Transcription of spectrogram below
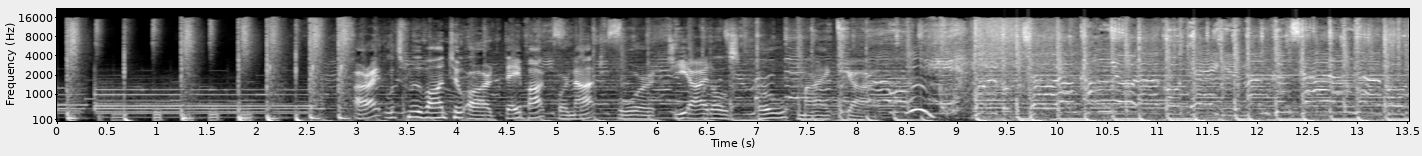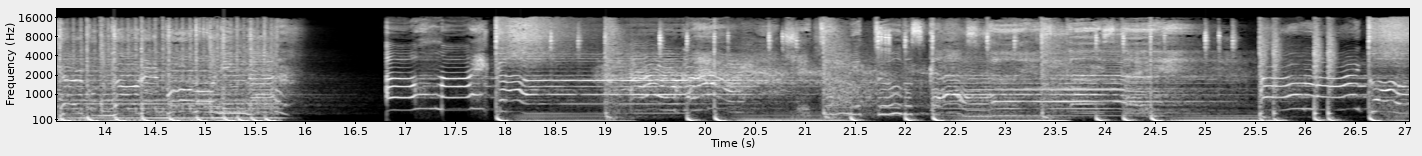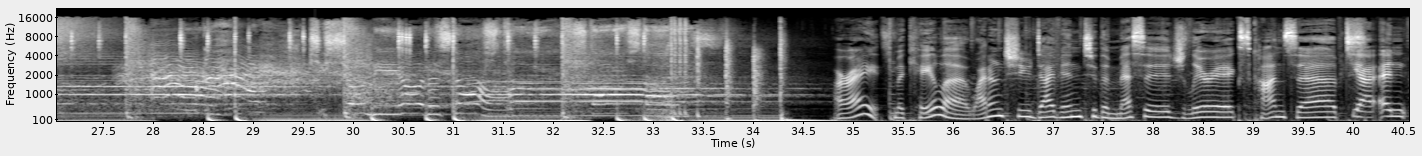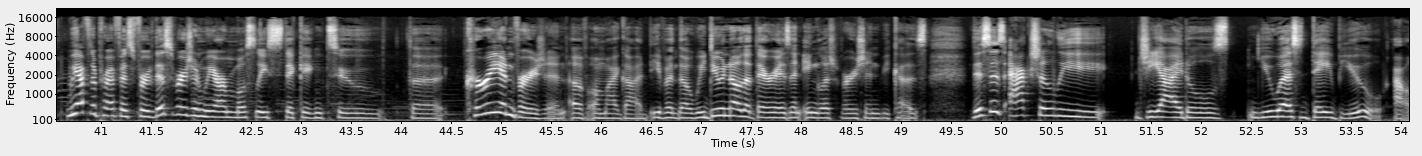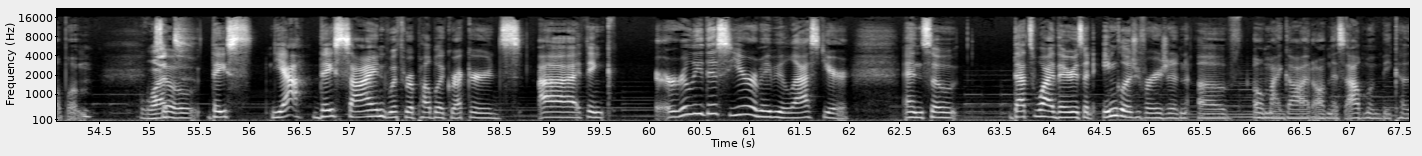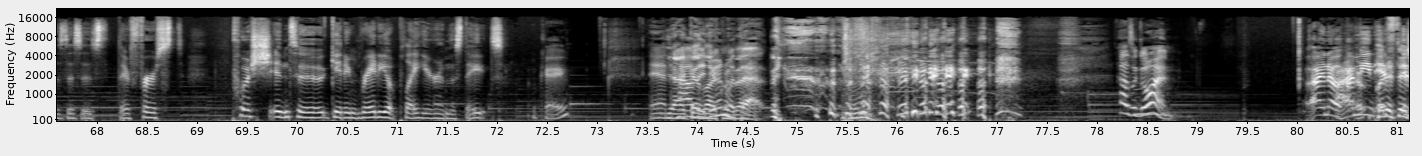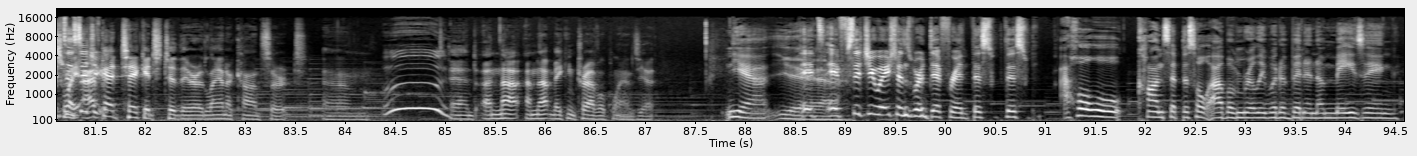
All right, let's move on to our Daebak or not for (G)I-DLE's Oh My God. 불 Michaela, why don't you dive into the message, lyrics, concept? Yeah, and we have to preface for this version, we are mostly sticking to the Korean version of Oh My God, even though we do know that there is an English version because this is actually (G)I-DLE's US debut album. What? So they, s- yeah, they signed with Republic Records, uh, I think early this year or maybe last year. And so that's why there is an English version of Oh My God on this album because this is their first push into getting radio play here in the States. Okay. And yeah, how are they doing with with that? that. How's it going? I know. I, mean, put if, it this if the way: situ- I've got tickets to their Atlanta concert, um, Ooh. and I'm not. I'm not making travel plans yet. Yeah, Yeah. It's, if situations were different, this this whole concept, this whole album, really would have been an amazing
